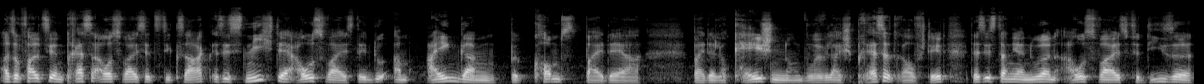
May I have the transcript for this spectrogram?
Also falls ihr einen Presseausweis jetzt nicht sagt, es ist nicht der Ausweis, den du am Eingang bekommst bei der, bei der Location und wo vielleicht Presse draufsteht. Das ist dann ja nur ein Ausweis für diese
